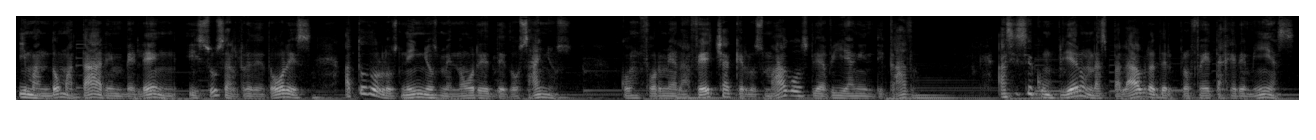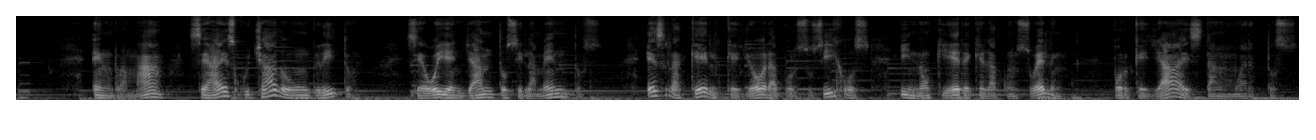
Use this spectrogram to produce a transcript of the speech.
y mandó matar en Belén y sus alrededores a todos los niños menores de dos años, conforme a la fecha que los magos le habían indicado. Así se cumplieron las palabras del profeta Jeremías. En Ramá se ha escuchado un grito, se oyen llantos y lamentos es Raquel que llora por sus hijos y no quiere que la consuelen, porque ya están muertos.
